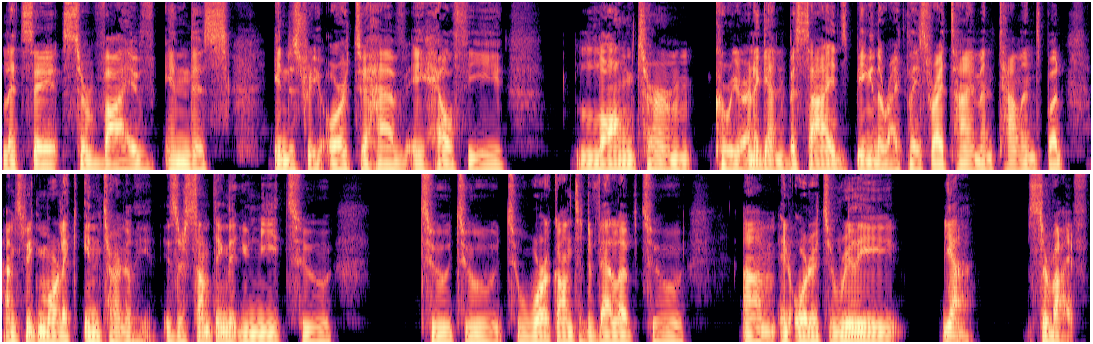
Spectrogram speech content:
let's say, survive in this industry or to have a healthy, long term career? And again, besides being in the right place, right time, and talent, but I'm speaking more like internally. Is there something that you need to to to to work on to develop to um in order to really yeah survive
